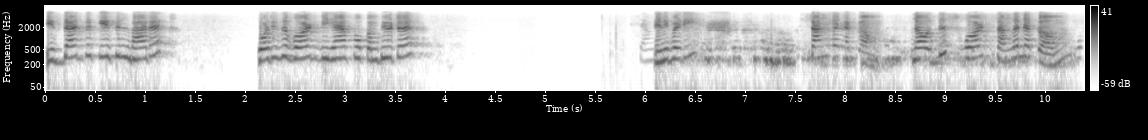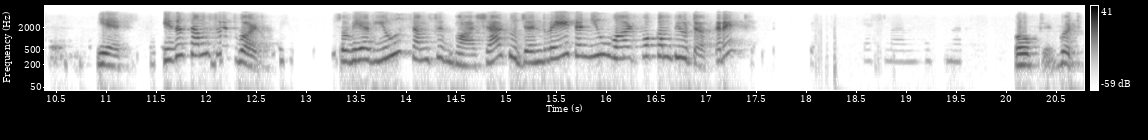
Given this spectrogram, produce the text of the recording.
Is that the case in bharat? What is the word we have for computer? Anybody? Sanganakam. Now this word sanganakam yes is a sanskrit word. So we have used sanskrit bhasha to generate a new word for computer correct? Yes, ma'am. okay good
